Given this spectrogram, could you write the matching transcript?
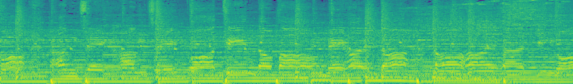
我但直行直过天都帮你去躲躲开不见我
